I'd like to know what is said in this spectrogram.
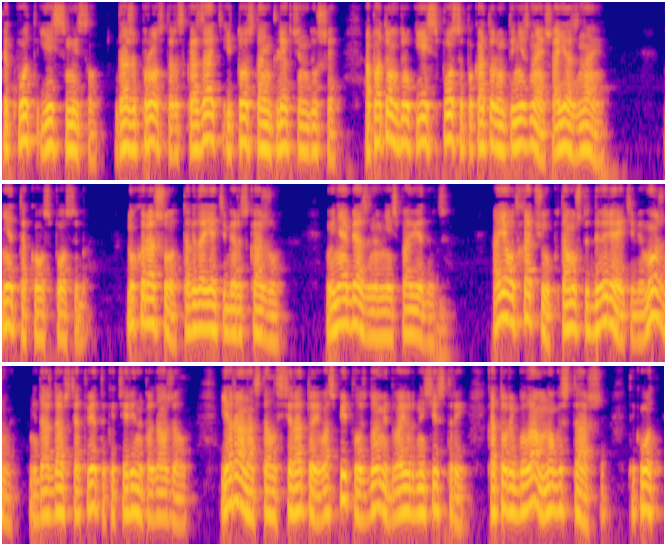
Так вот, есть смысл. Даже просто рассказать, и то станет легче на душе. А потом вдруг есть способ, о котором ты не знаешь, а я знаю. Нет такого способа. Ну хорошо, тогда я тебе расскажу. Вы не обязаны мне исповедоваться. А я вот хочу, потому что доверяю тебе, можно? Не дождавшись ответа, Катерина продолжала. Я рано осталась сиротой, воспитывалась в доме двоюродной сестры, которая была много старше. Так вот,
